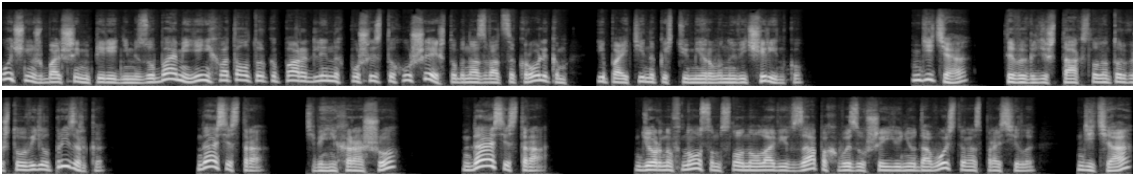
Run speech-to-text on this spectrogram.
очень уж большими передними зубами, ей не хватало только пары длинных пушистых ушей, чтобы назваться кроликом и пойти на костюмированную вечеринку. «Дитя, ты выглядишь так, словно только что увидел призрака». «Да, сестра». «Тебе нехорошо?» «Да, сестра». Дернув носом, словно уловив запах, вызвавший ее неудовольствие, она спросила, «Дитя?»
